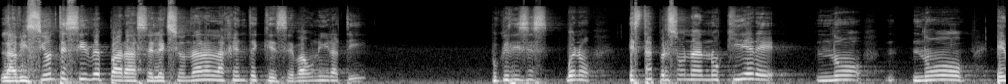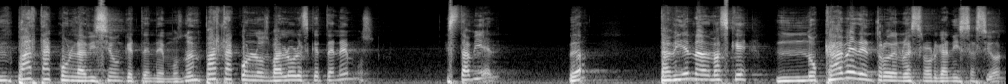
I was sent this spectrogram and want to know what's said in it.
la visión te sirve para seleccionar a la gente que se va a unir a ti. Porque dices, bueno, esta persona no quiere, no, no empata con la visión que tenemos, no empata con los valores que tenemos. Está bien, ¿verdad? Está bien, nada más que no cabe dentro de nuestra organización.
